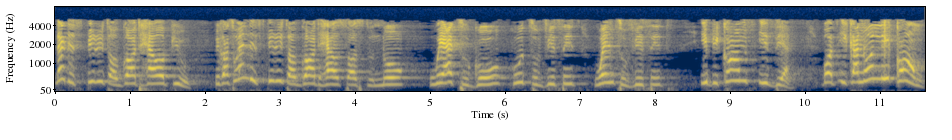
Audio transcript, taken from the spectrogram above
let the Spirit of God help you. Because when the Spirit of God helps us to know where to go, who to visit, when to visit, it becomes easier. But it can only come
